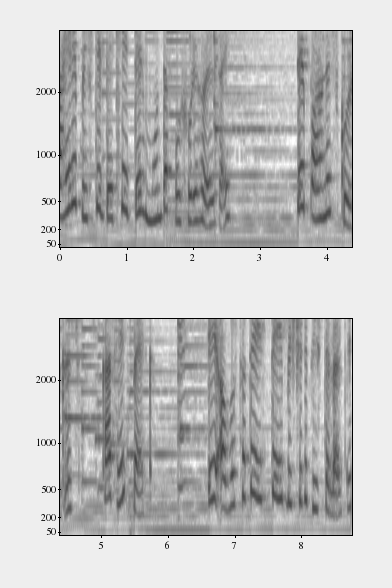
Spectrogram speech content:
বাইরে বৃষ্টি দেখে তের মনটা ফুরফুরে হয়ে যায়। তের পরনে স্কুল ড্রেস, কাঁধে ব্যাগ। এই অবস্থাতে তেই বৃষ্টিতে ভিজতে লাগে।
